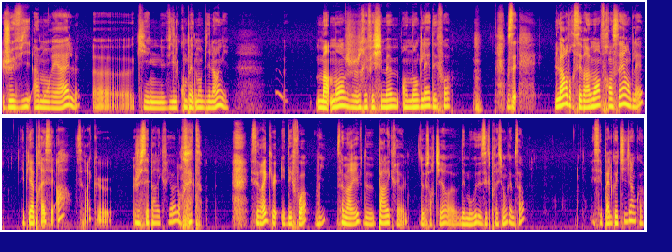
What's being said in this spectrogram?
je vis à Montréal, qui est une ville complètement bilingue. Maintenant, je réfléchis même en anglais des fois. L'ordre, c'est vraiment français, anglais. Et puis après, c'est Ah, c'est vrai que je sais parler créole, en fait. c'est vrai que, et des fois, oui, ça m'arrive de parler créole, de sortir euh, des mots, des expressions comme ça. Mais c'est pas le quotidien, quoi.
